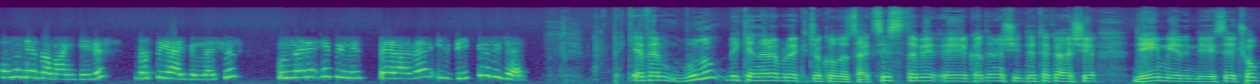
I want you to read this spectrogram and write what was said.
sonu ne zaman gelir? Nasıl yaygınlaşır? Bunları hepimiz beraber izleyip göreceğiz. Peki efendim bunu bir kenara bırakacak olursak siz tabii e, kadına şiddete karşı deyim yerindeyse çok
